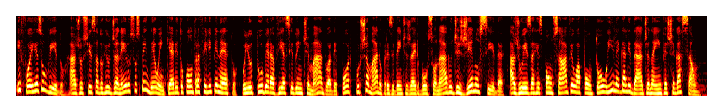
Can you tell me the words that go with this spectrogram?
E foi resolvido. A Justiça do Rio de Janeiro suspendeu o inquérito contra Felipe Neto. O youtuber havia sido intimado a depor por chamar o presidente Jair Bolsonaro de genocida. A juíza responsável apontou ilegalidade na investigação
